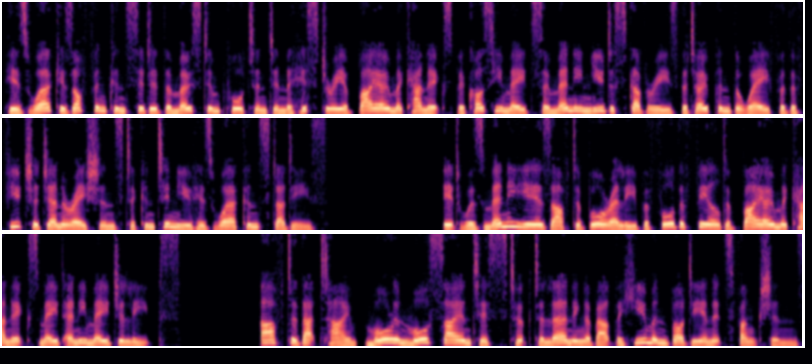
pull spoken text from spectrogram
His work is often considered the most important in the history of biomechanics because he made so many new discoveries that opened the way for the future generations to continue his work and studies. It was many years after Borelli before the field of biomechanics made any major leaps. After that time, more and more scientists took to learning about the human body and its functions.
